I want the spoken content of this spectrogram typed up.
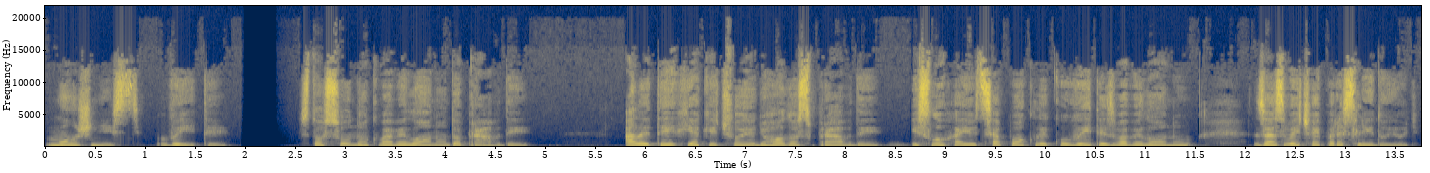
мужність вийти. Стосунок Вавилону до правди. Але тих, які чують голос правди і слухаються поклику вийти з Вавилону, зазвичай переслідують.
